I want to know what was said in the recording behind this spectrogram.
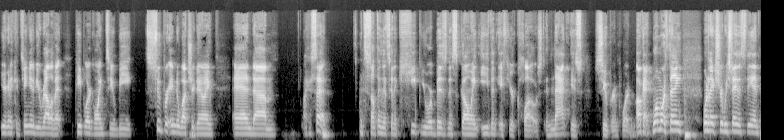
you're going to continue to be relevant. People are going to be super into what you're doing. And um, like I said, it's something that's going to keep your business going, even if you're closed. And that is super important. Okay, one more thing. Want to make sure we say this to the end.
